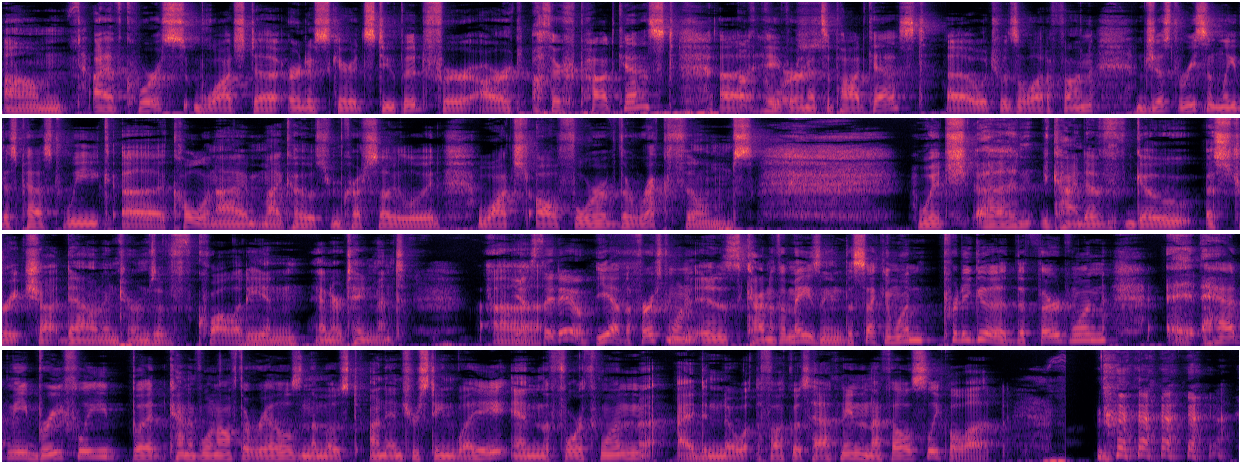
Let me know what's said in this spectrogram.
Um, I of course watched uh, Ernest Scared Stupid for our other podcast. Uh, hey. Vern, it's a podcast, uh, which was a lot of fun. Just recently, this past week, uh, Cole and I, my co-host from Crush Celluloid, watched all four of the REC films. Which uh, kind of go a straight shot down in terms of quality and entertainment. yes, they do. Yeah, the first one is kind of amazing. The second one, pretty good. The third one, it had me briefly, but kind of went off the rails in the most uninteresting way. And the fourth one, I didn't know what the fuck was happening, and I fell asleep a lot.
